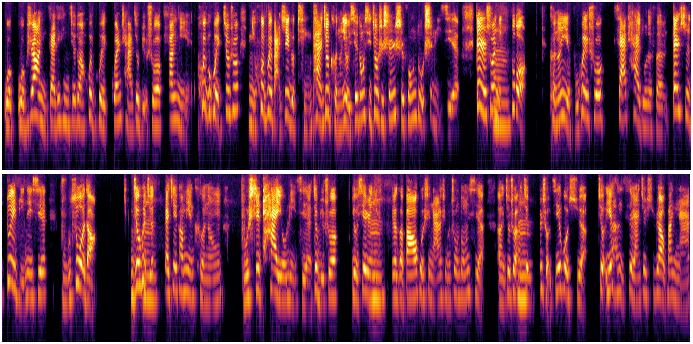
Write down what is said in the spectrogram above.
我我不知道你在 dating 阶段会不会观察，就比如说当你会不会就是说你会不会把这个评判，就可能有一些东西就是绅士风度是礼节，但是说你做可能也不会说加太多的分，但是对比那些不做的，你就会觉得。在这方面可能不是太有礼节，就比如说。有些人提了个包，或者是拿了什么重东西，嗯，就说就顺手接过去，就也很自然，就需要我帮你拿，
